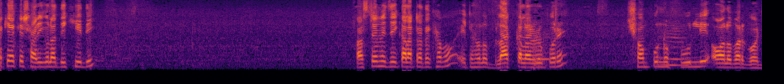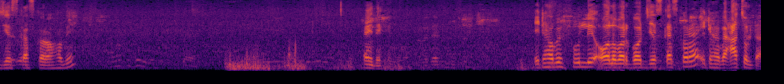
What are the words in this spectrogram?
একে একে শাড়িগুলো দেখিয়ে দিই। ফার্স্ট টাইমে যে কালারটা দেখাবো এটা হলো ব্ল্যাক কালারের উপরে। সম্পূর্ণ ফুললি অল ওভার গর্জিয়াস কাজ করা হবে। এই দেখেন। এটা হবে ফুললি অল ওভার গর্জিয়াস কাজ করা, এটা হবে আঁচলটা।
